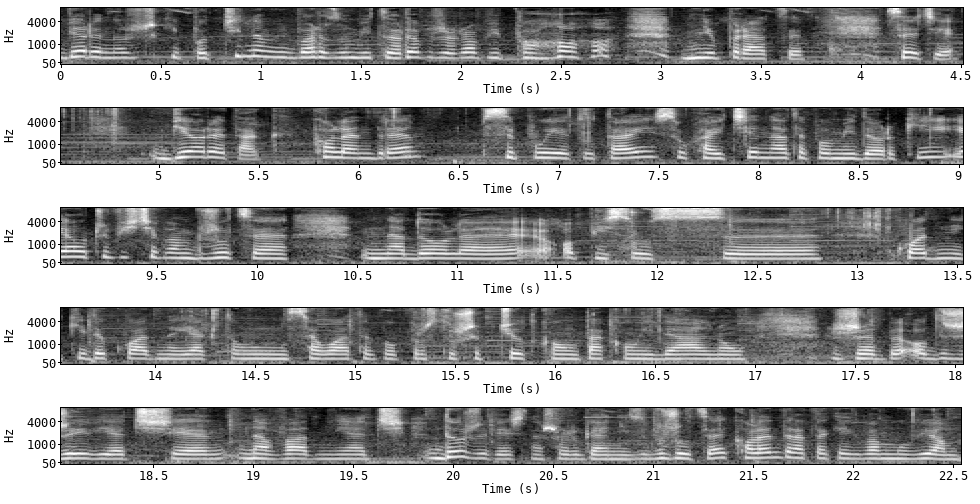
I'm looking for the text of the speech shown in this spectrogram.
biorę nożyczki, podcinam i bardzo mi to dobrze robi po dniu pracy. Słuchajcie, biorę tak, kolendrę, wsypuję tutaj, słuchajcie, na te pomidorki. Ja oczywiście Wam wrzucę na dole opisu z kładniki dokładne, jak tą sałatę po prostu szybciutką, taką idealną, żeby odżywiać się, nawadniać, dożywiać nasz organizm. Wrzucę. Kolendra, tak jak Wam mówiłam,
